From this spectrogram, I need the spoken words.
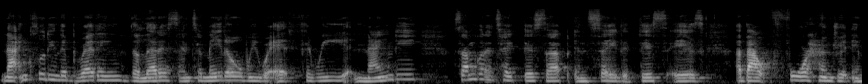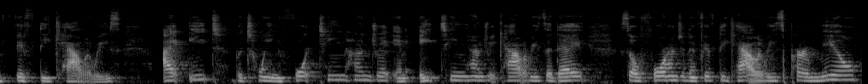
Not including the breading, the lettuce and tomato, we were at 390. So I'm going to take this up and say that this is about 450 calories. I eat between 1,400 and 1,800 calories a day. So 450 calories per meal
